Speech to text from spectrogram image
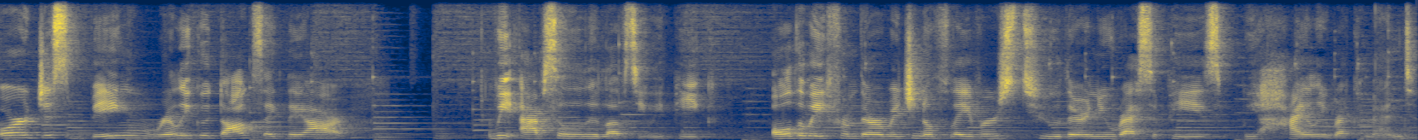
or just being really good dogs like they are. We absolutely love Ziwi Peak all the way from their original flavors to their new recipes. We highly recommend.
